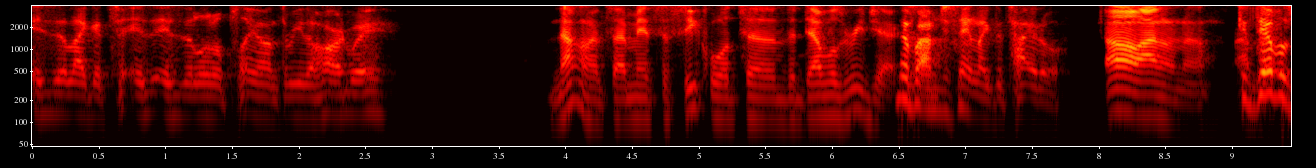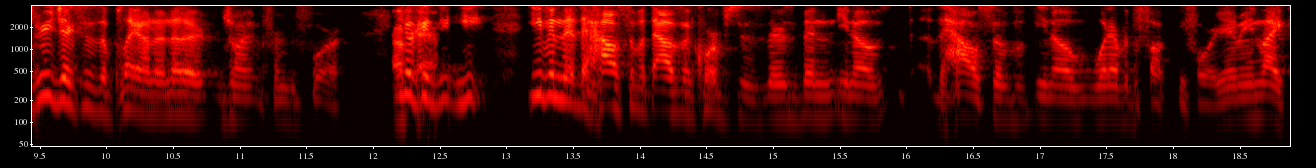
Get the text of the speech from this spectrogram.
is it like a t- is, is it a little play on three the hard way? No, it's I mean it's a sequel to The Devil's Rejects. No, but I'm just saying like the title. oh, I don't know. Because Devil's Rejects is a play on another joint from before. You know, because even at the House of a Thousand Corpses, there's been you know the House of you know whatever the fuck before. You know what I mean? Like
